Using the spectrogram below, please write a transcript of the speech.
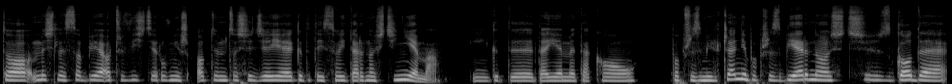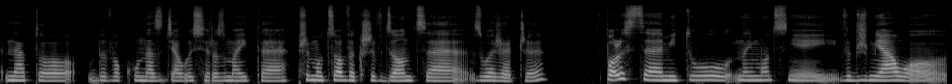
to myślę sobie oczywiście również o tym, co się dzieje, gdy tej solidarności nie ma i gdy dajemy taką poprzez milczenie, poprzez bierność, zgodę na to, by wokół nas działy się rozmaite przemocowe, krzywdzące, złe rzeczy. W Polsce mi tu najmocniej wybrzmiało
